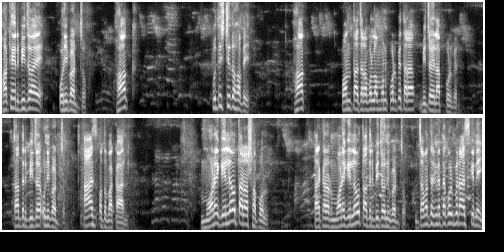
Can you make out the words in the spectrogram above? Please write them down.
হকের বিজয় অনিবার্য। হক প্রতিষ্ঠিত হবে। হক পন্থা যারা অবলম্বন করবে, তারা বিজয় লাভ করবেন। তাদের বিজয় অনিবার্য। আজ অথবা কাল। মরে গেলেও তারা সফল। তার কারণ মরে গেলেও তাদের বিজয় অনিবার্য। জামাতের নেতাকর্মীরা আজকে নেই।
